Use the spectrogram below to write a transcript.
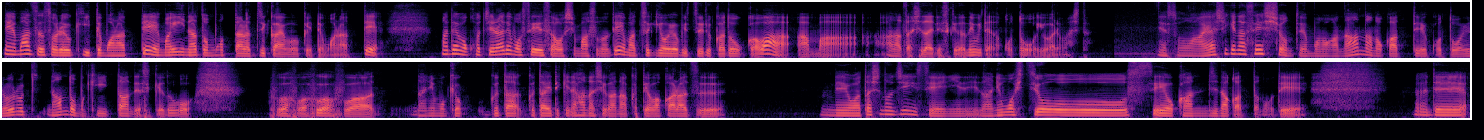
で、まずそれを聞いてもらって、まあいいなと思ったら次回も受けてもらって、まあでもこちらでも精査をしますので、まあ次お呼びするかどうかは、あまあ、あなた次第ですけどね、みたいなことを言われました。で、その怪しげなセッションというものが何なのかっていうことをいろいろ何度も聞いたんですけど、ふわふわふわふわ、何も具体的な話がなくてわからず、で、私の人生に何も必要性を感じなかったので、で、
